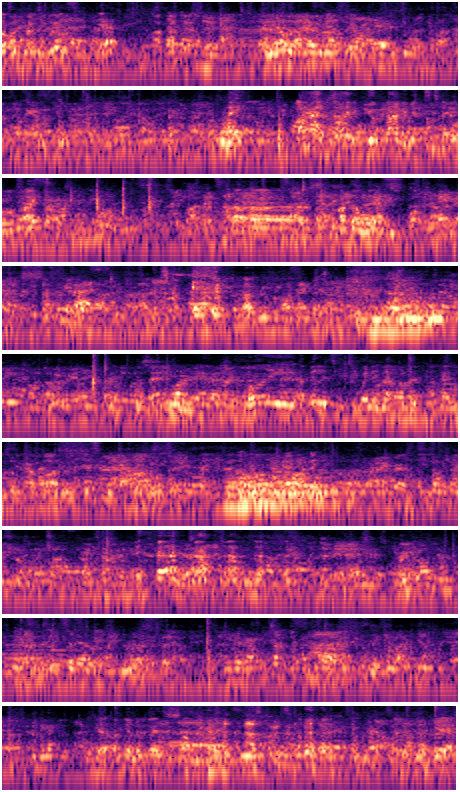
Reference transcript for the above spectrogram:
Play French quiz. Yeah. Hey, I had I had a good plan against right? Uh, I've done this. My ability to win in that one depends on how is for me to play. Yeah, I'm gonna wear some. Get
